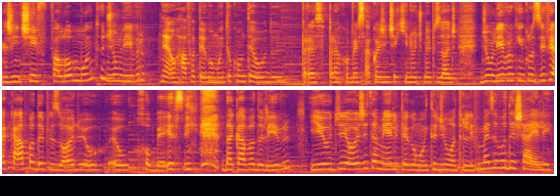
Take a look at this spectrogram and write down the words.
A gente falou muito de um livro, né? O Rafa pegou muito conteúdo para conversar com a gente aqui no último episódio. De um livro que, inclusive, a capa do episódio eu, eu roubei, assim, da capa do livro. E o de hoje também ele pegou muito de um outro livro, mas eu vou deixar ele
